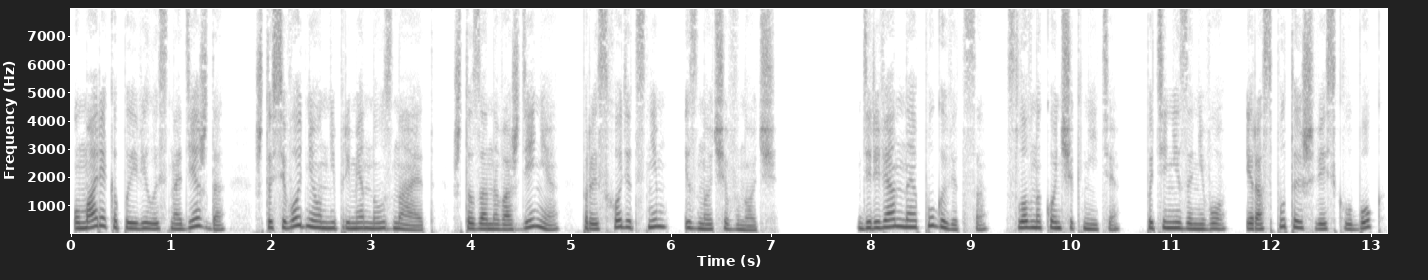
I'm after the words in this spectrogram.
у Марика появилась надежда, что сегодня он непременно узнает, что за наваждение происходит с ним из ночи в ночь. Деревянная пуговица, словно кончик нити, потяни за него и распутаешь весь клубок,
